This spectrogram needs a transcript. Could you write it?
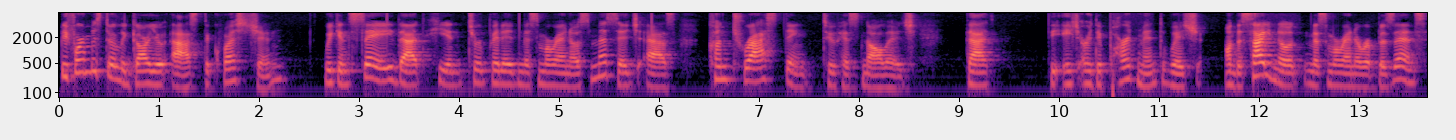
Before Mr. Ligario asked the question, we can say that he interpreted Ms. Moreno's message as contrasting to his knowledge that the HR department, which on the side note Ms. Moreno represents,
